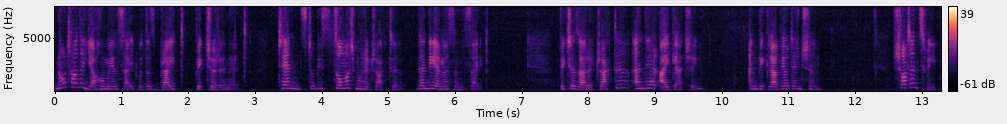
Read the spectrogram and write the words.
Note how the Yahoo Mail site with this bright picture in it tends to be so much more attractive than the MSN site. Pictures are attractive and they are eye-catching and they grab your attention. Short and sweet.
